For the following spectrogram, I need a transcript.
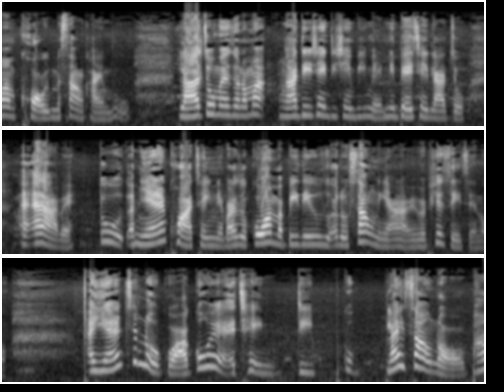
မှမခေါ်ပြီးမဆောင်ခိုင်းဘူးလာကြုံမယ်ဆိုတော့မှငါဒီချိန်ဒီချိန်ပြီးမယ်နေဘဲချိန်လာကြုံအဲအဲ့ဒါပဲသူ့အမြဲတမ်းခွာချိန်နေပါဆိုကိုကမပြီးသေးဘူးဆိုအဲ့လိုစောင့်နေရတာမျိုးမဖြစ်စေချင်လို့အရန်ချစ်လို့ကွာကိုယ့်ရဲ့အချိန်ဒီကို လိုက်ဆောင်တော့ဘာ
